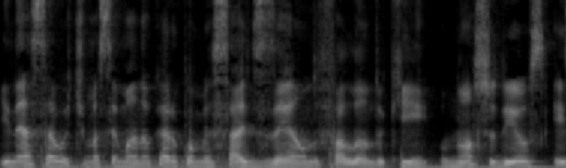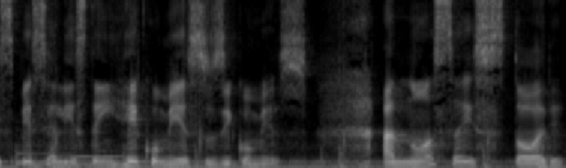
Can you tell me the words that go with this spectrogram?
E nessa última semana eu quero começar dizendo, falando que o nosso Deus é especialista em recomeços e começos. A nossa história,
